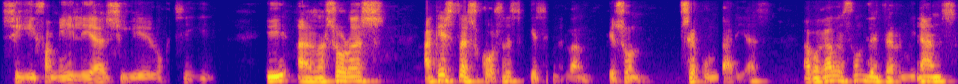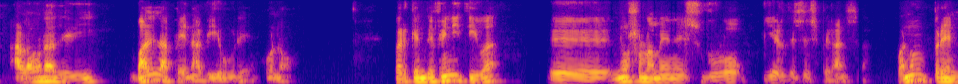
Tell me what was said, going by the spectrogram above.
sigui família, sigui el que sigui. I aleshores aquestes coses que semblen que són secundàries, a vegades són determinants a l'hora de dir val la pena viure o no. Perquè, en definitiva, eh, no solament és dolor i és desesperança. Quan un pren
